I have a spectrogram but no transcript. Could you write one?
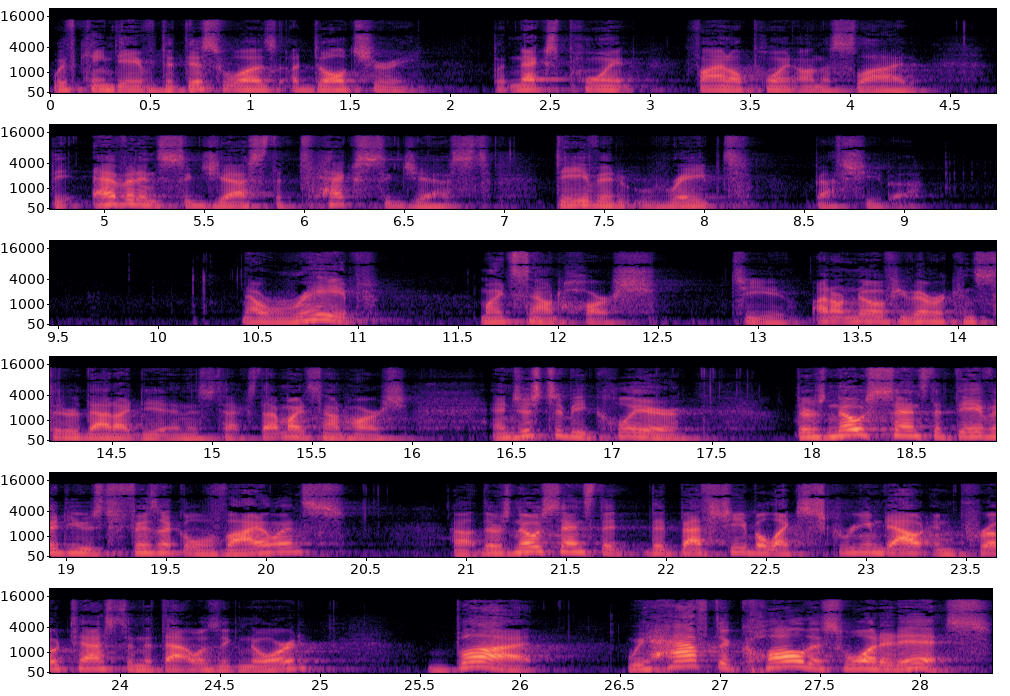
with King David, that this was adultery. But next point, final point on the slide. The evidence suggests, the text suggests, David raped Bathsheba. Now, rape might sound harsh to you. I don't know if you've ever considered that idea in this text. That might sound harsh. And just to be clear, there's no sense that David used physical violence. Uh, there's no sense that, that Bathsheba like screamed out in protest and that that was ignored. But we have to call this what it is.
